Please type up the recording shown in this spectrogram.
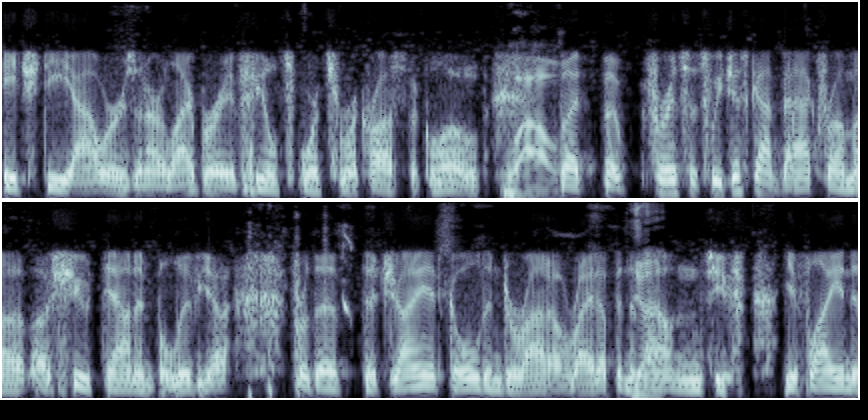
HD hours in our library of field sports from across the globe. Wow. But, but for instance, we just got back from a, a shoot down in Bolivia for the, the giant golden dorado, right up in the Yeah. mountains. You, you fly into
